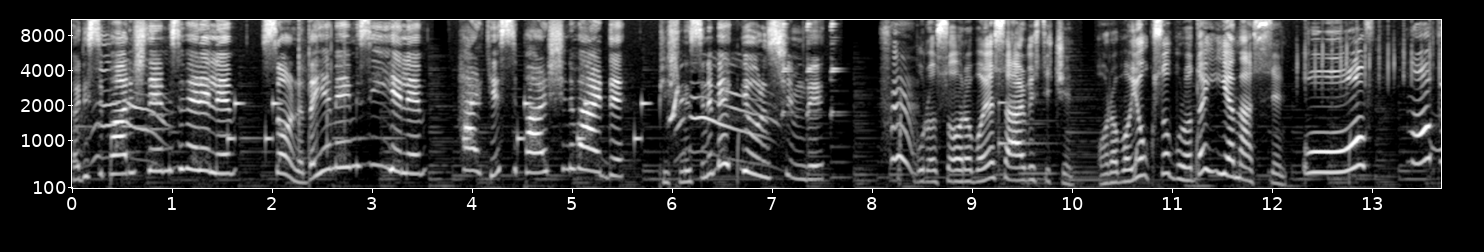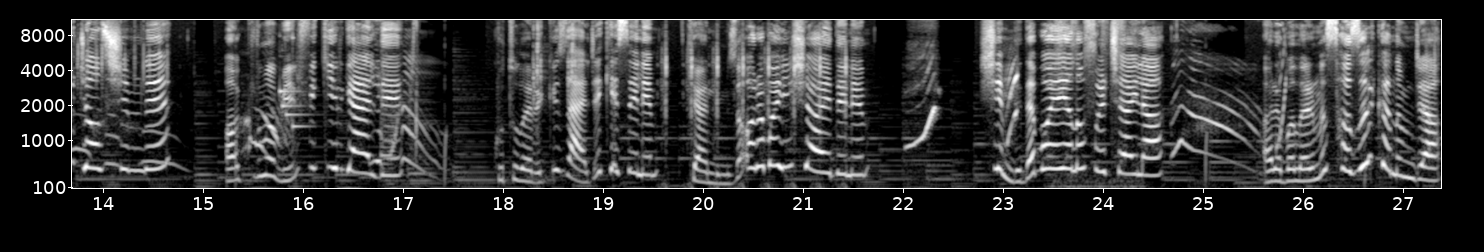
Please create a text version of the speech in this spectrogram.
Hadi siparişlerimizi verelim. Sonra da yemeğimizi yiyelim. Herkes siparişini verdi. Pişmesini bekliyoruz şimdi. Burası arabaya servis için. Araba yoksa burada yiyemezsin. Of! Ne yapacağız şimdi? Aklıma bir fikir geldi. Kutuları güzelce keselim. Kendimize araba inşa edelim. Şimdi de boyayalım fırçayla. Arabalarımız hazır kanımca.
